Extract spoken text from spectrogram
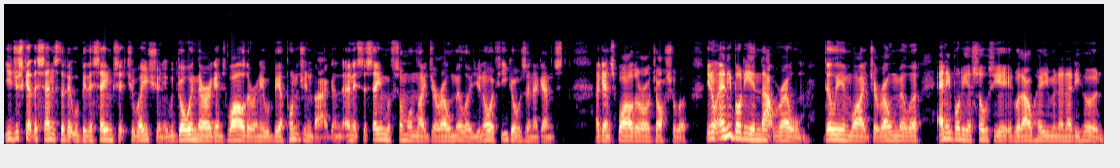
you just get the sense that it would be the same situation. He would go in there against Wilder and he would be a punching bag. And, and it's the same with someone like Jarrell Miller. You know, if he goes in against against Wilder or Joshua, you know, anybody in that realm, Dillian Whyte, Jarrell Miller, anybody associated with Al Haymon and Eddie Hearn,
